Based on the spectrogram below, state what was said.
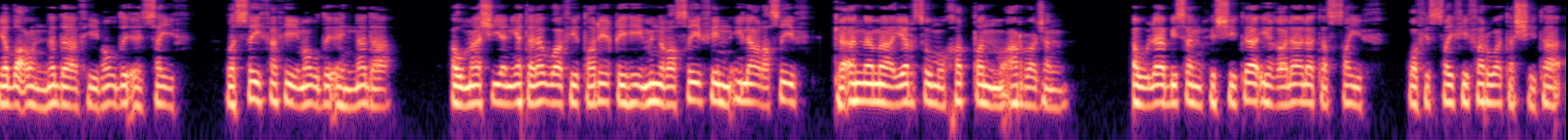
يضع الندى في موضع السيف والسيف في موضع الندى أو ماشيا يتلوى في طريقه من رصيف إلى رصيف كأنما يرسم خطا معرجا أو لابسا في الشتاء غلالة الصيف وفي الصيف فروة الشتاء.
